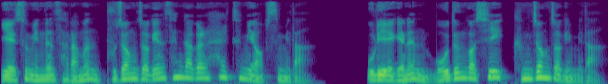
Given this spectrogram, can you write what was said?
예수 믿는 사람은 부정적인 생각을 할 틈이 없습니다. 우리에게는 모든 것이 긍정적입니다.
